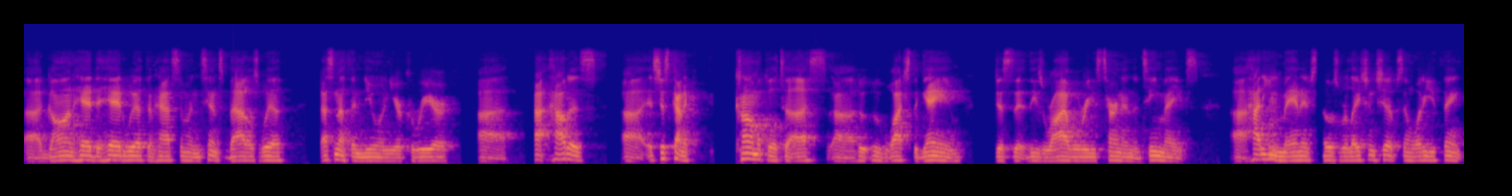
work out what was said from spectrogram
uh, gone head to head with and had some intense battles with. That's nothing new in your career. Uh, how, does uh, it's just kind of comical to us uh, who, who watch the game, just that these rivalries turn into teammates. Uh, how do you hmm. manage those relationships, and what do you think?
